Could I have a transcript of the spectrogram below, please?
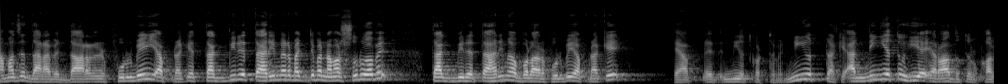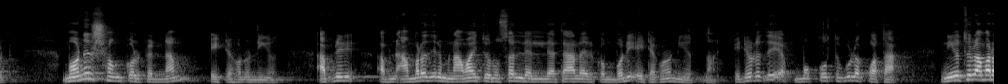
নামাজে দাঁড়াবেন, দাঁড়ানোর পূর্বেই আপনাকে তাকবীরে তাহরিমের মাধ্যমে নামাজ শুরু হবে। তাকবীরে তাহরিমা বলার পূর্বেই আপনাকে আপনি নিয়ত করতে হবে। নিয়তটাকে, আর নিয়ত হিয়া এরাদতুল কল্প মনের সংকল্পের নাম এইটা হলো নিয়ত। আপনি আপনি, আমরা যেরকম নামাইতো নুসাল্লাহ তাহলে এরকম বলি এটা কোনো নিয়ত নয়। এটা হলো যে কতগুলো কথা। নিয়ত হলো আমার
